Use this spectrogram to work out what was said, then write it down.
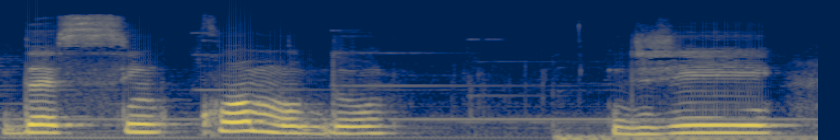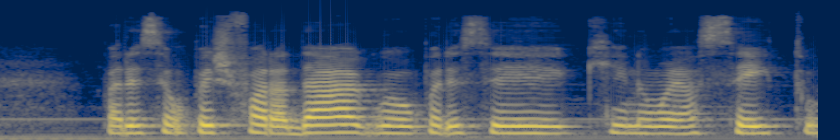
desse incômodo de parecer um peixe fora d'água ou parecer que não é aceito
